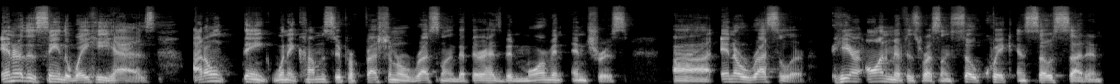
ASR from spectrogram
enter the scene the way he has. I don't think when it comes to professional wrestling that there has been more of an interest uh, in a wrestler here on Memphis Wrestling so quick and so sudden.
